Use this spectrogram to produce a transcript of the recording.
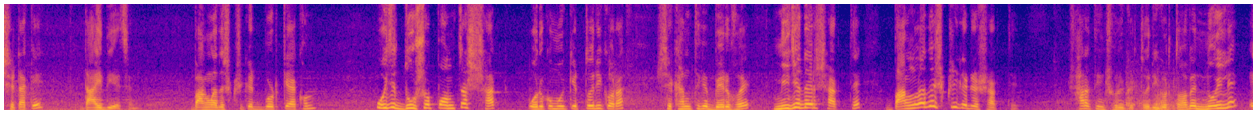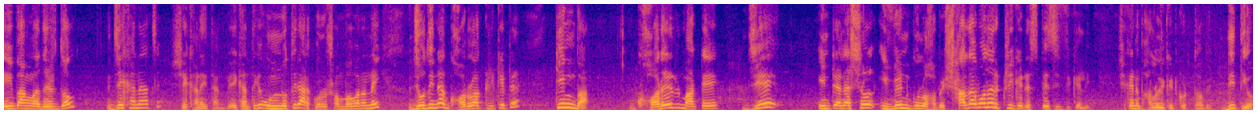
সেটাকে দায় দিয়েছেন। বাংলাদেশ ক্রিকেট বোর্ডকে এখন ওই যে দুশো পঞ্চাশ ষাট ওরকম উইকেট তৈরি করা সেখান থেকে বের হয়ে নিজেদের স্বার্থে, বাংলাদেশ ক্রিকেটের স্বার্থে সাড়ে তিনশো উইকেট তৈরি করতে হবে। নইলে এই বাংলাদেশ দল যেখানে আছে সেখানেই থাকবে। এখান থেকে উন্নতির আর কোনো সম্ভাবনা নেই। যদি না ঘরোয়া ক্রিকেটে কিংবা ঘরের মাঠে যে ইন্টারন্যাশনাল ইভেন্টগুলো হবে, সাদা বলের ক্রিকেটে স্পেসিফিক্যালি সেখানে ভালো উইকেট করতে হবে। দ্বিতীয়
